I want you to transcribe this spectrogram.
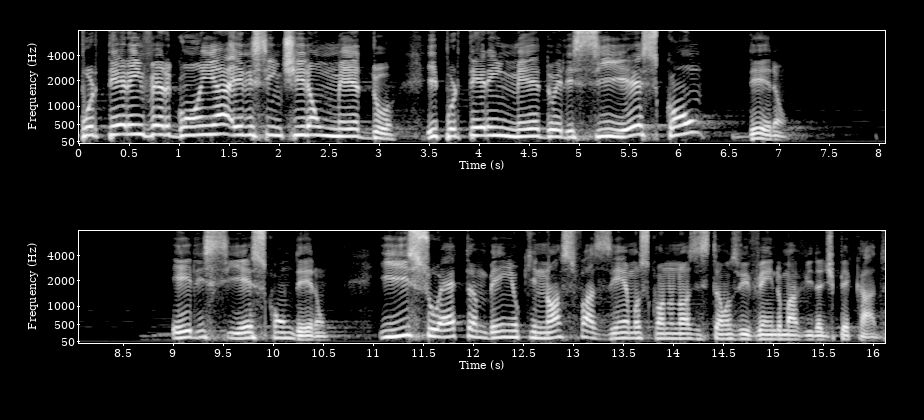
Por terem vergonha, eles sentiram medo, e por terem medo, eles se esconderam. Eles se esconderam. E isso é também o que nós fazemos quando nós estamos vivendo uma vida de pecado.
